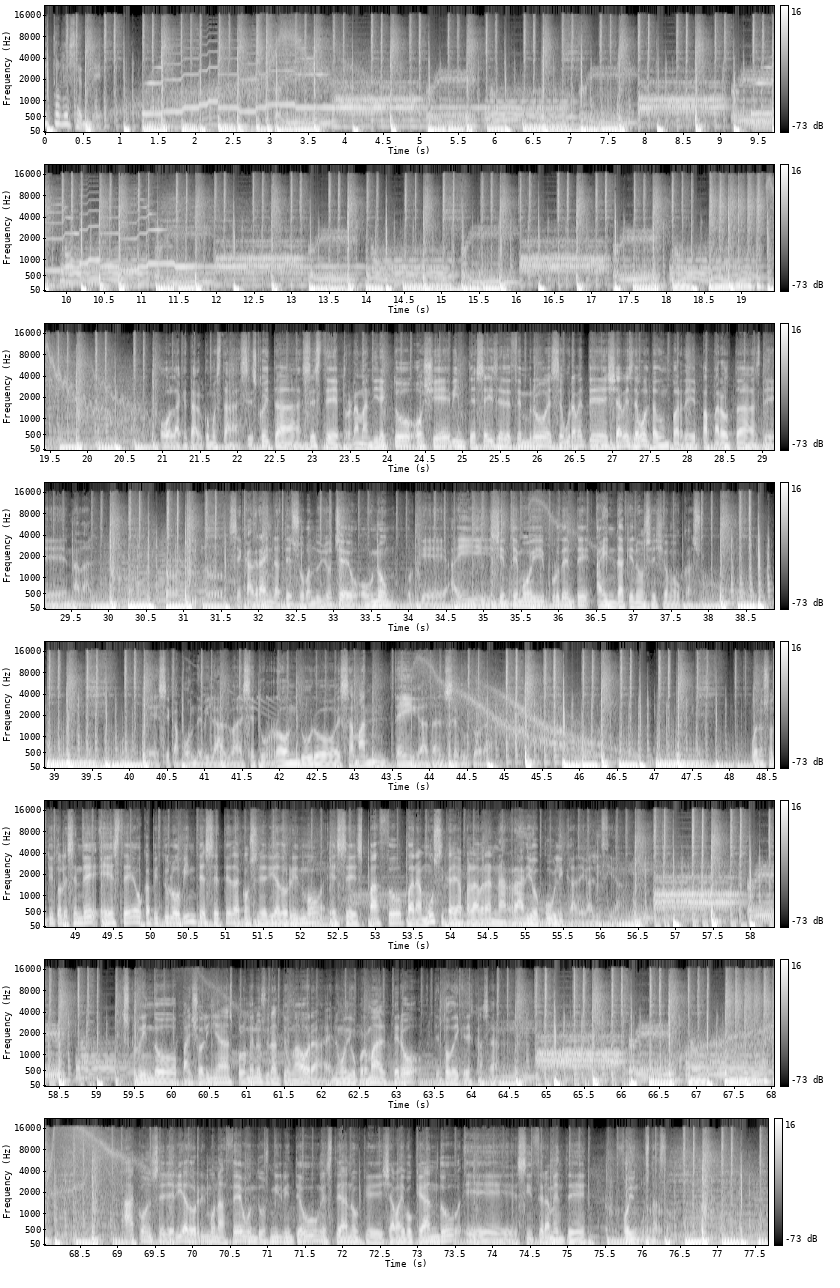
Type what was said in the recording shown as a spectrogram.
Tito Lesende. Ola, que tal? Como estás? Escoitas este programa en directo Oxe 26 de decembro E seguramente xa ves de volta dun par de paparotas de Nadal se cadra ainda tes o bandullo cheo ou non, porque hai xente moi prudente, aínda que non sexa o meu caso. Ese capón de Vilalba, ese turrón duro, esa manteiga tan sedutora. Bueno, son Tito Lesende e este é o capítulo 27 da Consellería do Ritmo, ese espazo para música e a palabra na Radio Pública de Galicia. Música subindo panxoliñas polo menos durante unha hora, e non o digo por mal, pero de todo hai que descansar. A Consellería do Ritmo naceu en 2021, este ano que xa vai boqueando e sinceramente foi un gustazo.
